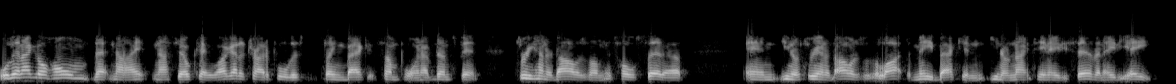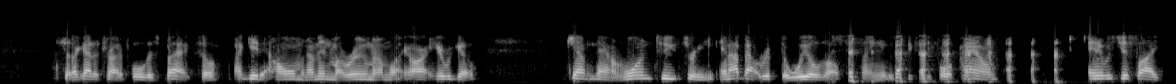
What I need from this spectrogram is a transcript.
Well, then I go home that night and I say, okay, well, I got to try to pull this thing back at some point. I've done spent three hundred dollars on this whole setup, and you know, three hundred dollars was a lot to me back in you know 1987, 88. I said I got to try to pull this back. So I get it home and I'm in my room and I'm like, all right, here we go counting down one, two, three, and I about ripped the wheels off the thing. It was 64 pounds, and it was just like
